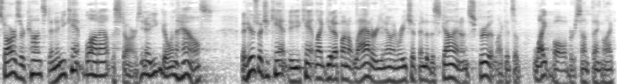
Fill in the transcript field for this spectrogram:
Stars are constant, and you can't blot out the stars. You know, you can go in the house, but here's what you can't do. You can't like get up on a ladder, you know, and reach up into the sky and unscrew it like it's a light bulb or something. Like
